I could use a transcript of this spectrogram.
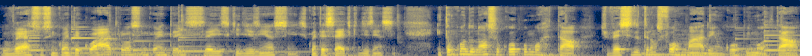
do verso 54 ao 56, que dizem assim, 57 que dizem assim: Então, quando o nosso corpo mortal tiver sido transformado em um corpo imortal,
